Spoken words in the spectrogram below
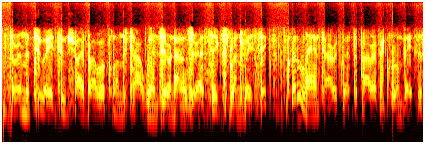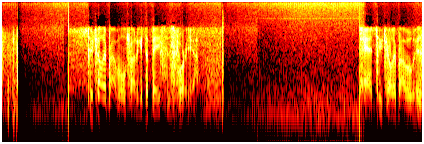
November 282 Charlie Bravo, Columbus Tower, wind 090 at 6, runway 6, clear to land, tower request to power up and cooling basis. 2 Charlie Bravo, we'll try to get the bases for you. And 2 Charlie Bravo is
